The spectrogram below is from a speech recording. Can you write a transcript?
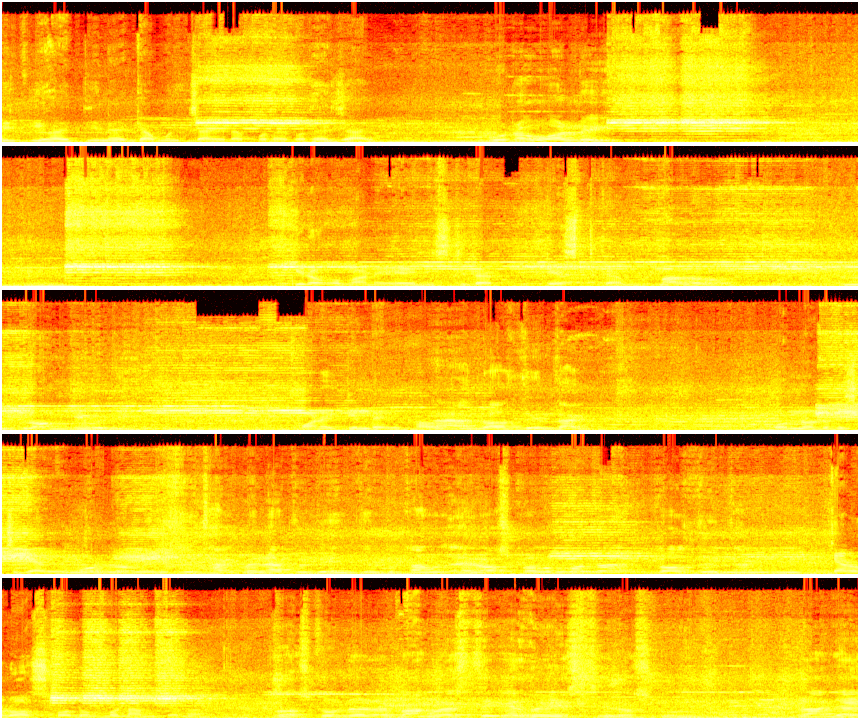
বিক্রি হয় দিনে? কেমন চাহিদা কোথায় কোথায় যায়? গোটা ওয়ার্ল্ডে কীরকম মানে এই মিষ্টিটার টেস্ট কেমন? ভালো লং জিবিটি অনেক দিন থেকে খাওয়া হ্যাঁ দশ দিন থাকবে। অন্য অন্য মিষ্টি কেমন অন্য মিষ্টি থাকবে না এতদিন কিন্তু কান- এ, দশ দিন থাকবে। কেন রসকদম্ব নাম কেন? রসকলম্বটা বাংলাদেশ থেকে হয়ে এসছে রসকলম্ব রাজার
